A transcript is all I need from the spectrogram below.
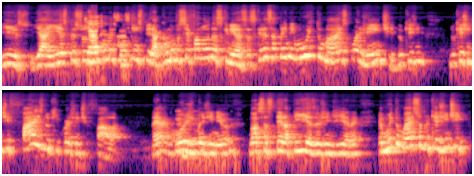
Isso. E aí as pessoas que vão começar a se inspirar. Como você falou das crianças, as crianças aprendem muito mais com a gente do que a gente, do que a gente faz do que a gente fala. Né? Hoje, uhum. imagine, nossas terapias hoje em dia, né? É muito mais sobre o que a gente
